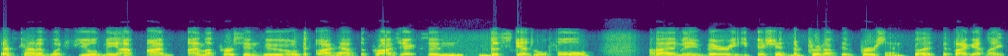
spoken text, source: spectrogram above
That's kind of what fueled me. I'm I'm I'm a person who, if I have the projects and the schedule full, I'm a very efficient and productive person. But if I get like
